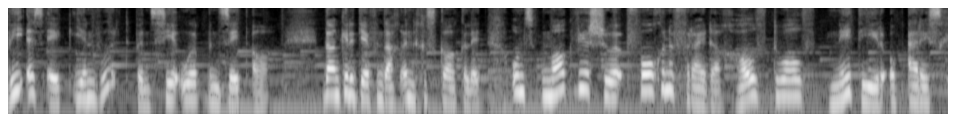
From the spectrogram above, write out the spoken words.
wieseek1woord.co.za. Dankie dat jy vandag ingeskakel het. Ons maak weer so volgende Vrydag 12:30 net hier op RSG.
